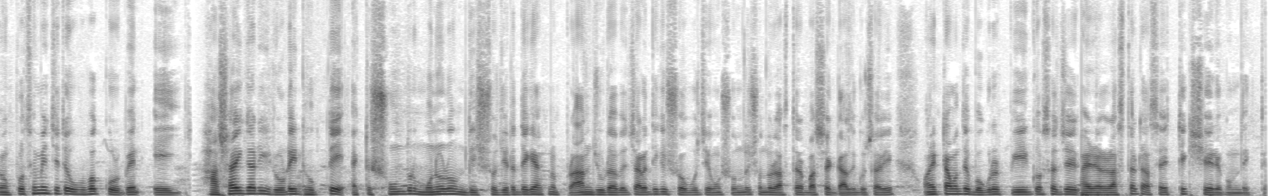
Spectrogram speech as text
এবং প্রথমে যেটা উপভোগ করবেন এই হাসাইগাড়ি রোডে ঢুকতে একটা সুন্দর মনোরম দৃশ্য, যেটা দেখে আপনার প্রাণ জুড়াবে। চারিদিকে সবুজ এবং সুন্দর সুন্দর রাস্তার পাশে গাছ অনেকটা আমাদের বগুড়ার পীর গোসা যে ভাইরাল রাস্তাটা আছে, ঠিক সেই রকম দেখতে।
